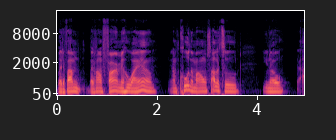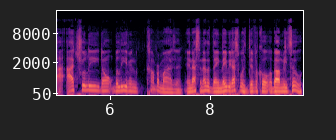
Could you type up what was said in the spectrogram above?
But if I'm but if I'm firm in who I am and I'm cool in my own solitude, you know, I, I truly don't believe in compromising. And that's another thing. Maybe that's what's difficult about me too.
